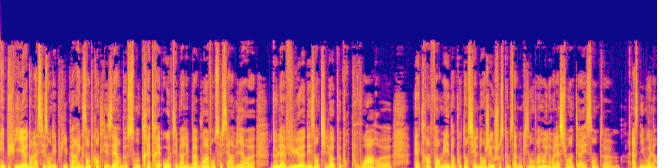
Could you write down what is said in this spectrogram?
Et puis, dans la saison des pluies, par exemple, quand les herbes sont très très hautes, et eh bien, les babouins vont se servir de la vue des antilopes pour pouvoir être informés d'un potentiel danger ou choses comme ça. Donc, ils ont vraiment une relation intéressante à ce niveau-là.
